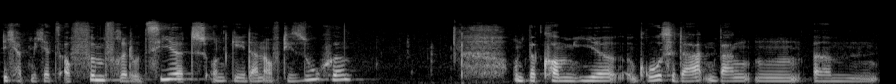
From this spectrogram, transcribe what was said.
Ich habe mich jetzt auf 5 reduziert und gehe dann auf die Suche und bekommen hier große Datenbanken. Ähm,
